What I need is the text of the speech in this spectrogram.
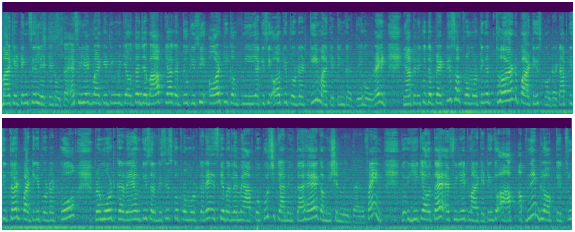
मार्केटिंग से रिलेटेड होता है। एफिलिएट मार्केटिंग में क्या होता है? जब आप क्या करते हो? किसी और की कंपनी या किसी और के प्रोडक्ट की मार्केटिंग करते हो राइट यहाँ पे देखो the practice of promoting a third party's product आप किसी थर्ड पार्टी के प्रोडक्ट को प्रमोट कर रहे हैं, उनकी सर्विसेज़ को प्रमोट कर रहे हैं, इसके बदले में आपको कुछ क्या मिलता है? कमीशन मिलता है। फाइन तो ये क्या होता है? एफिलिएट मार्केटिंग तो आप अपने ब्लॉग के थ्रू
